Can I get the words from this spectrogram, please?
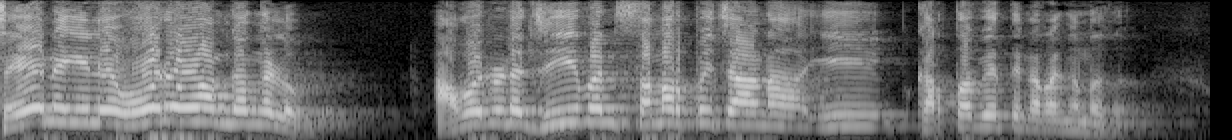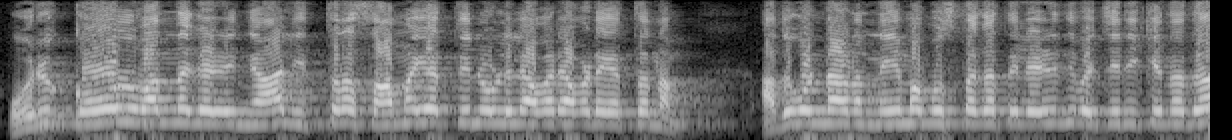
സേനയിലെ ഓരോ അംഗങ്ങളും അവരുടെ ജീവൻ സമർപ്പിച്ചാണ് ഈ കർത്തവ്യത്തിനിറങ്ങുന്നത്. ഒരു കോൾ വന്നു കഴിഞ്ഞാൽ ഇത്ര സമയത്തിനുള്ളിൽ അവരവിടെ എത്തണം. അതുകൊണ്ടാണ് നിയമപുസ്തകത്തിൽ എഴുതി വച്ചിരിക്കുന്നത്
